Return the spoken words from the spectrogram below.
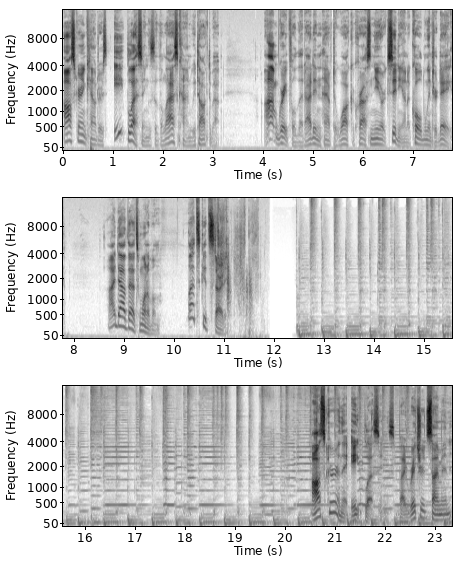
Oskar encounters eight blessings of the last kind we talked about. I'm grateful that I didn't have to walk across New York City on a cold winter day. I doubt that's one of them. Let's get started. Oskar and the Eight Blessings by Richard Simon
